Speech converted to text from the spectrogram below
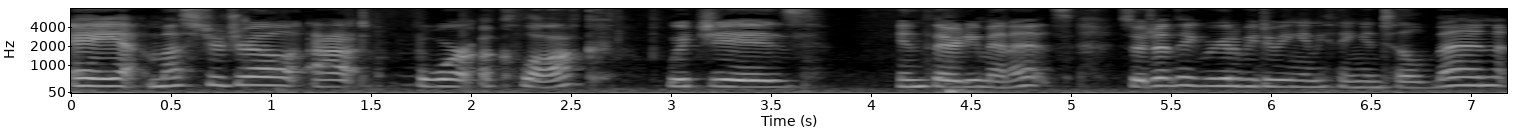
a muster drill at four o'clock, which is in 30 minutes. So I don't think we're going to be doing anything until then.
